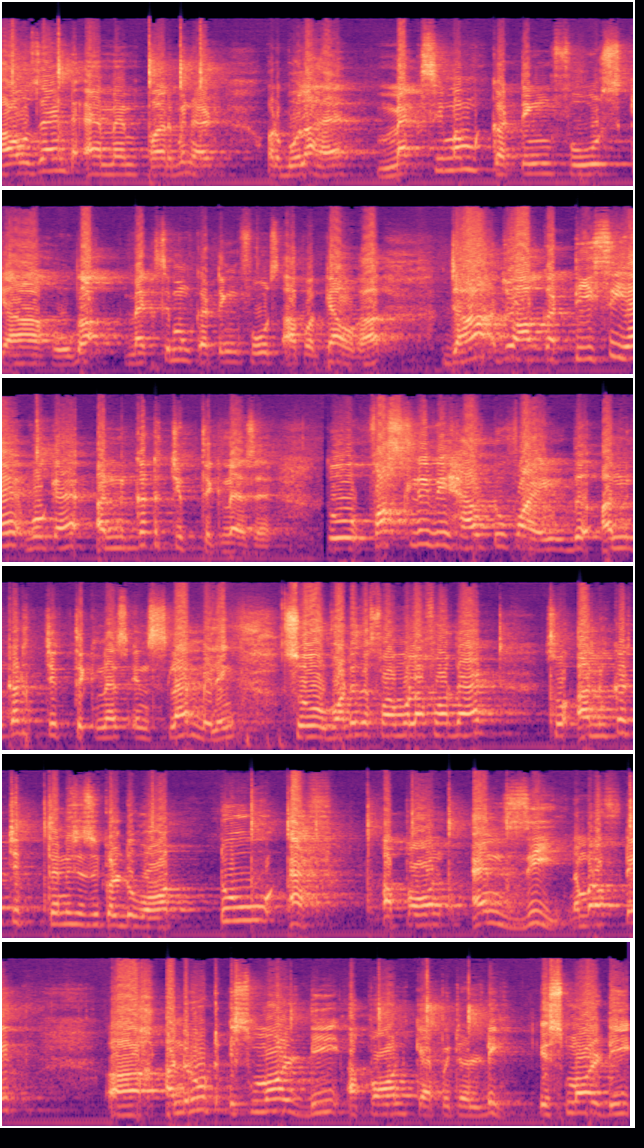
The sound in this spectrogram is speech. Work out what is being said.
thousand M M per minute और बोला है मैक्सिमम कटिंग फोर्स क्या होगा? मैक्सिमम कटिंग फोर्स आपका क्या होगा? जहाँ जो आपका टीसी है, वो क्या है? अनकट चिप थिकनेस है। तो firstly we have to find the uncut chip thickness in slab milling so what is the formula for that so uncut chip thickness is equal to what 2f upon nz number of teeth under root small D upon capital D small D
